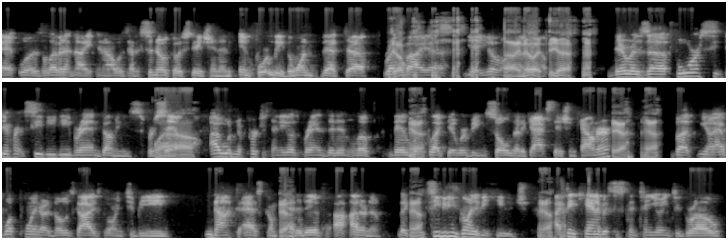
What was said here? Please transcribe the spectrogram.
it was 11 at night, and I was at a Sunoco station in, in Fort Lee, the one that uh, right yep. by, uh, yeah, you know, I know it, yeah. there was uh, four C- different CBD brand gummies for wow. sale. I wouldn't have purchased any of those brands. They didn't look, they yeah. looked like they were being sold at a gas station counter. Yeah, yeah. But you know, at what point are those guys going to be not as competitive? Yeah. I, I don't know. Like yeah. CBD is going to be huge. Yeah. I think cannabis is continuing to grow.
